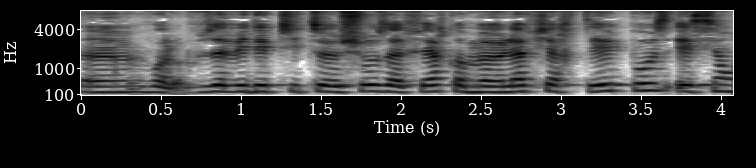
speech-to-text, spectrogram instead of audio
euh, voilà, vous avez des petites choses à faire comme euh, la fierté, pause et si on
